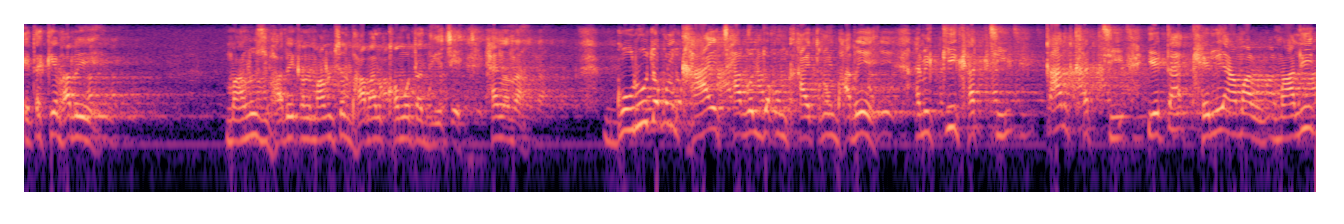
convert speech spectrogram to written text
এটা কে ভাবে? মানুষ ভাবে, কারণ মানুষের ভাবার ক্ষমতা দিয়েছে। হ্যাঁ না না। গরু যখন খায়, ছাগল যখন খায়, তখন ভাবে, আমি কি খাচ্ছি, কার খাচ্ছি, এটা খেলে আমার মালিক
